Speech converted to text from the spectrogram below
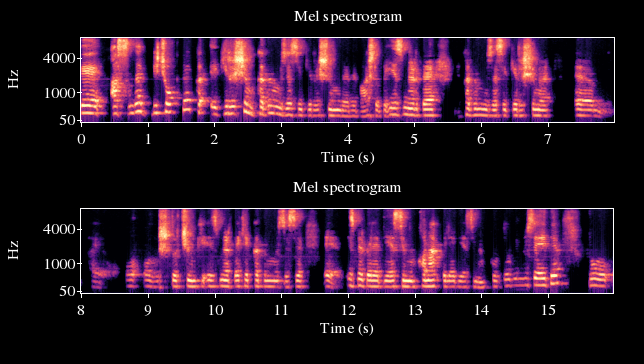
ve aslında birçok da e, girişim, kadın müzesi girişimleri başladı. İzmir'de kadın müzesi girişimi oluştu. Çünkü İzmir'deki Kadın Müzesi e, İzmir Belediyesi'nin, Konak Belediyesi'nin kurduğu bir müzeydi. Bu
